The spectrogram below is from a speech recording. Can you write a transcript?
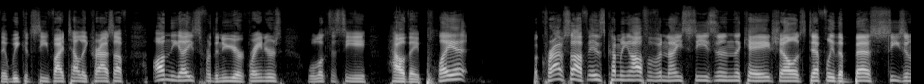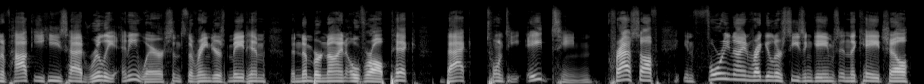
that we could see Vitaly Kravtsov on the ice for the New York Rangers. We'll look to see how they play it. But Kravtsov is coming off of a nice season in the KHL. It's definitely the best season of hockey he's had really anywhere since the Rangers made him the number nine overall pick back 2018. Kravtsov, in 49 regular season games in the KHL,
